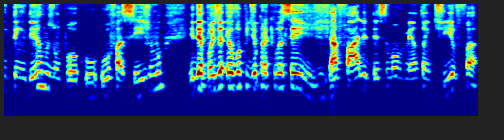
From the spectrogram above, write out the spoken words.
entendermos um pouco o fascismo e depois eu vou pedir para que você já fale desse movimento antifa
